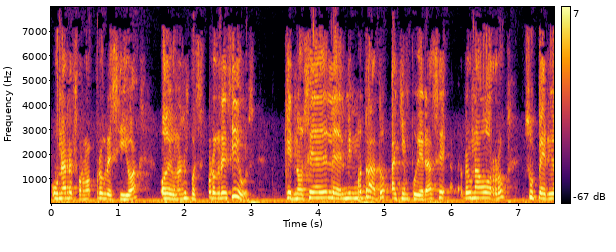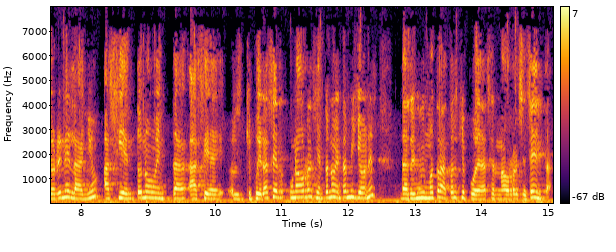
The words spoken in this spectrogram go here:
una reforma progresiva o de unos impuestos progresivos, que no se le dé el mismo trato a quien pudiera hacer un ahorro superior en el año a 190, hacia, que pudiera hacer un ahorro de 190 millones, darle el mismo trato al que pueda hacer un ahorro de 60.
